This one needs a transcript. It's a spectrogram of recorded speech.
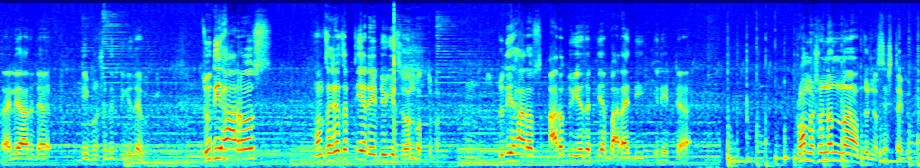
তাহলে আর এটা ডিমোশনের দিকে যাবে যদি হারস পঞ্চাশ হাজার টিয়া রেট হয়ে গেছে বর্তমান, যদি হারস আরও দুই হাজার টিয়া বাড়াই দিই রেটটা প্রমোশনের নেওয়ার জন্য চেষ্টা করবি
